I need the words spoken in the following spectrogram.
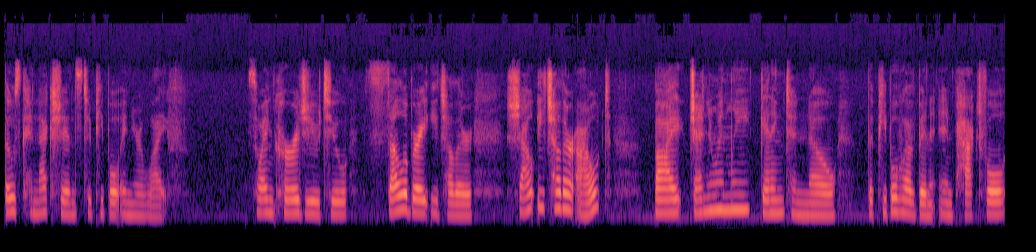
those connections to people in your life. So I encourage you to celebrate each other, shout each other out by genuinely getting to know the people who have been impactful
